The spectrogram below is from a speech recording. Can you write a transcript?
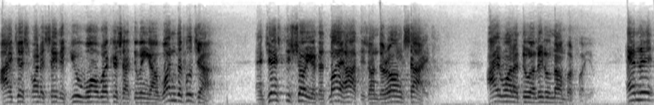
I just want to say that you war workers are doing a wonderful job. And just to show you that my heart is on the wrong side, I want to do a little number for you. Henry,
